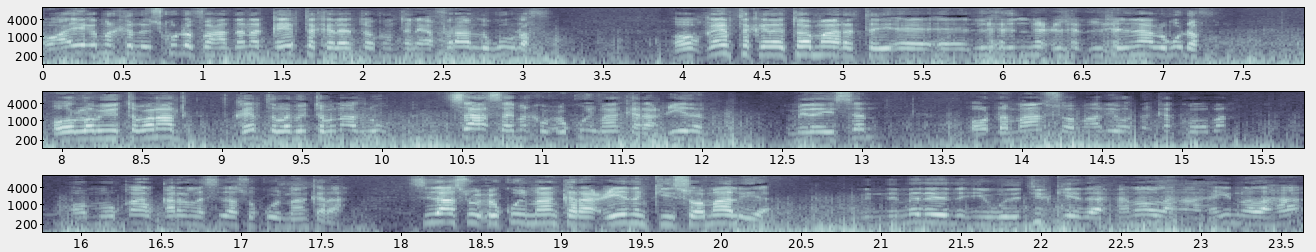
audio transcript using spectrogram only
Oo ayaga marka la isku dhafo haddana qaybta kaleeto kontoni afraad lagu dhafo oo qaybta kaleeto maaragtay lixdanaad lagu dhafo oo labayo tobanaad qaybta labayo tobanaad lagu saasay marka wuxuu ku imaan karaa ciidan midaysan oo dhammaan soomaaliya oo dhan ka kooban oo muuqaal qaran leh sidaasuu ku imaan karaa. Sidaas wuxuu ku imaan karaa ciidankii soomaaliya midnimadeeda iyo wadajirkeeda hanan lahaa hayna lahaa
